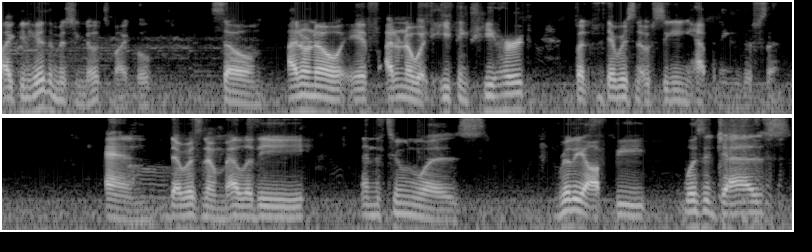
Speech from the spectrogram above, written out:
I can hear the missing notes, Michael. So I don't know if I don't know what he thinks he heard, but there was no singing happening this then, and Oh. there was no melody, and the tune was really offbeat. Was it jazz?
